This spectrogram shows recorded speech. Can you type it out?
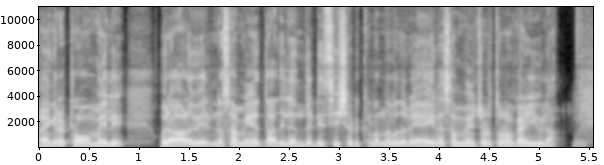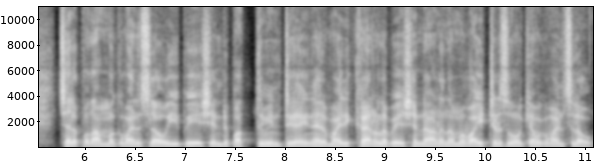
ഭയങ്കര ട്രോമയിൽ ഒരാൾ വരുന്ന സമയത്ത് അതിലെന്ത് ഡിസിഷൻ എടുക്കണം എന്നുള്ളത് ഒരു ഏനെ സംബന്ധിച്ചിടത്തോളം കഴിയില്ല ചിലപ്പോൾ നമുക്ക് മനസ്സിലാവും ഈ പേഷ്യന്റ് പത്ത് മിനിറ്റ് കഴിഞ്ഞാൽ മരിക്കാനുള്ള പേഷ്യന്റ് ആണ്. നമ്മൾ വൈറ്റൽസ് നോക്കി നമുക്ക് മനസ്സിലാവും.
